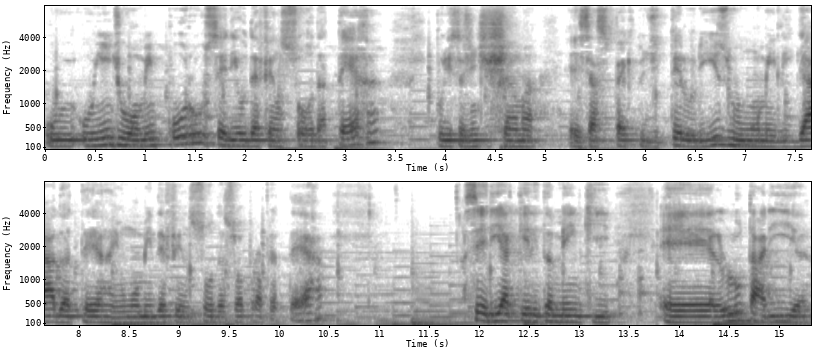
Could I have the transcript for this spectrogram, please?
O, o índio, o homem puro, seria o defensor da terra, por isso a gente chama esse aspecto de telurismo, um homem ligado à terra e um homem defensor da sua própria terra. Seria aquele também que é, lutaria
